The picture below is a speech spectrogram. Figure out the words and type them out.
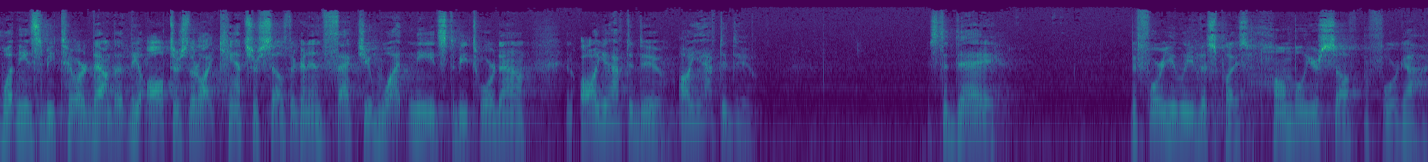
What needs to be torn down? The, the altars, they're like cancer cells. They're going to infect you. What needs to be torn down? And all you have to do, all you have to do is today, before you leave this place, humble yourself before God.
